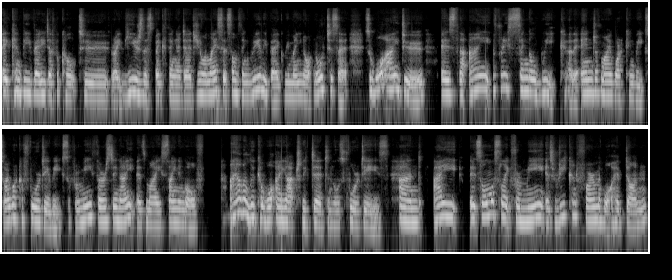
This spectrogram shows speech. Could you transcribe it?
It can be very difficult to right. Here's this big thing I did. You know, unless it's something really big, we may not notice it. So what I do is that I, every single week at the end of my working week, so I work a four day week. So for me, Thursday night is my signing off. I have a look at what I actually did in those four days. And I, it's almost like for me, it's reconfirming what I've done.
